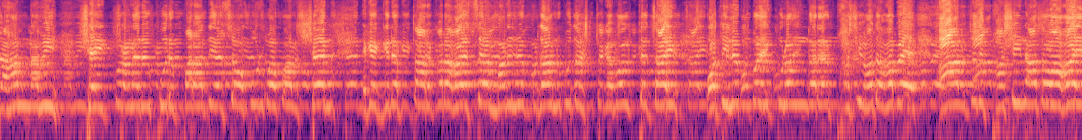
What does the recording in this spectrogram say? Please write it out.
জাহান্নামী, সেই কোরআনের উপর পাড়া দিয়েছে অপূর্ব পাল সেন, একে গ্রেফতার করা হয়েছে। মাননীয় প্রধান উপদেষ্টাকে বলতে চাই অতিলম্বে এই কুলঙ্গারের ফাঁসি হতে হবে, আর যদি ফাঁসি না দেওয়া হয়,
